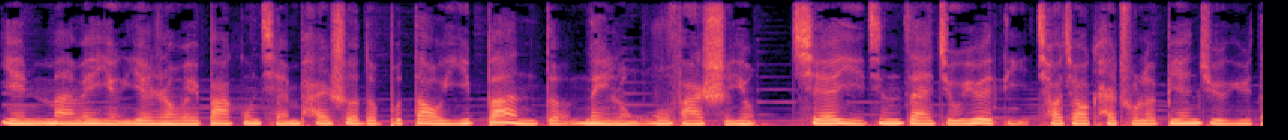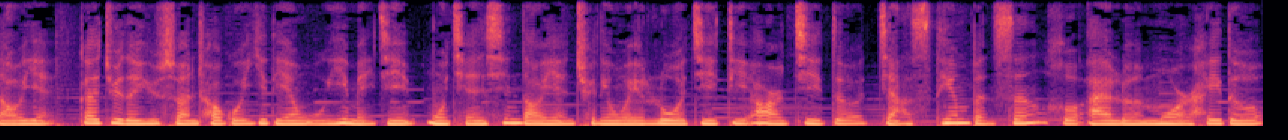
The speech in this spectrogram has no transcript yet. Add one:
因漫威影业认为罢工前拍摄的不到一半的内容无法使用，且已经在九月底悄悄开除了编剧与导演。该剧的预算超过一点五亿美金，目前新导演确定为《洛基》第二季的贾斯汀·本森和艾伦·莫尔黑德。《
